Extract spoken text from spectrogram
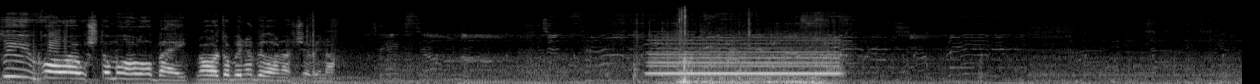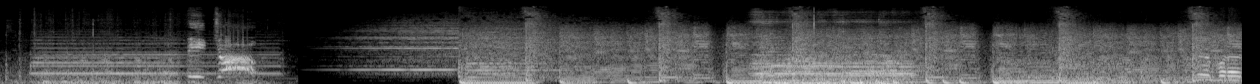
Ty vole, už to mohlo být. No ale to by nebyla naše vina. Píčo! Ty bude,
